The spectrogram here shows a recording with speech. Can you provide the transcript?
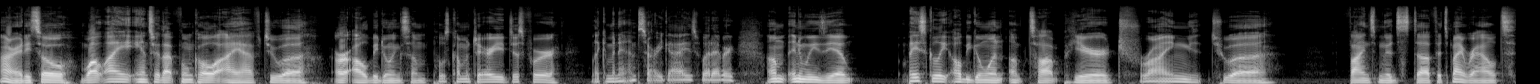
Alrighty, so while I answer that phone call, I have to, uh, or I'll be doing some post commentary just for like a minute. I'm sorry guys, whatever. Um, anyways, yeah, basically I'll be going up top here trying to, uh, find some good stuff. It's my route.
